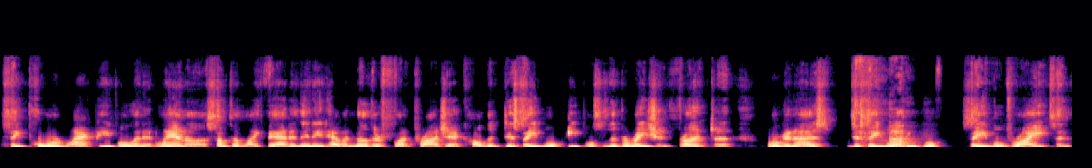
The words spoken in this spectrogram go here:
say, poor black people in Atlanta or something like that. And then they'd have another front project called the Disabled People's Liberation Front to organize disabled people, disabled rights. And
